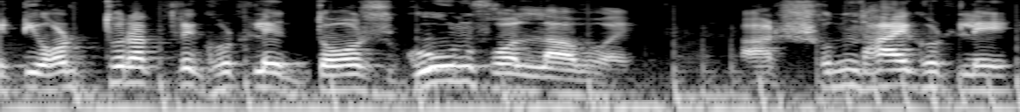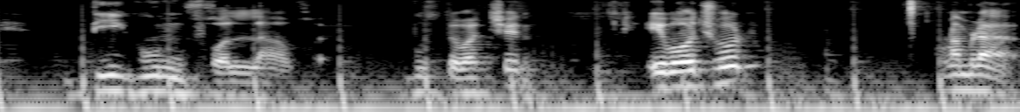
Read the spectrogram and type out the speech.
এটি অর্ধরাত্রে ঘটলে দশ গুণ ফল লাভ হয় আর সন্ধ্যায় ঘটলে দ্বিগুণ ফল লাভ হয়। বুঝতে পারছেন? এবছর আমরা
